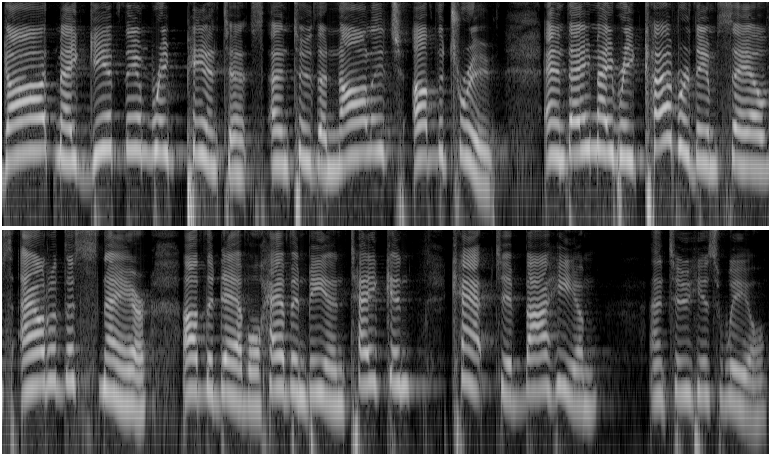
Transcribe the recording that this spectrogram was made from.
God may give them repentance unto the knowledge of the truth, and they may recover themselves out of the snare of the devil, having been taken captive by him unto his will.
